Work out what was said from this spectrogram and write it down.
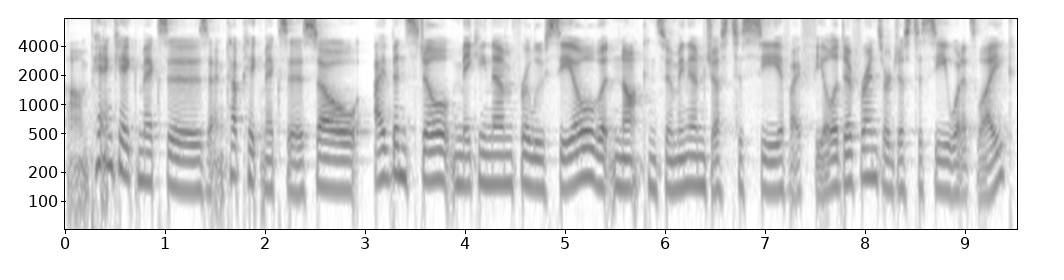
um, pancake mixes and cupcake mixes. So I've been still making them for Lucille, but not consuming them just to see if I feel a difference or just to see what it's like.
